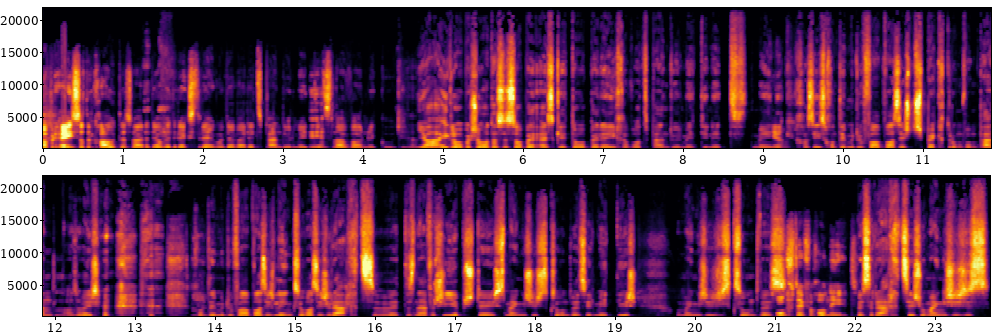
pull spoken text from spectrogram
Aber heiß oder kalt, das wäre dann auch wieder extrem. Und dann wäre jetzt Pendel mit Ja. ins Lauwarm nicht gut. Ja. ja, ich glaube schon, dass es so es gibt auch Bereiche, wo das Pendel in der Mitte nicht die Meinung Ja. kann sein. Es kommt immer darauf ab, was ist das Spektrum vom Pendel. Also weißt, es kommt immer darauf ab, was ist links und was ist rechts. Wenn du das dann verschiebst, dann ist es manchmal ist es gesund, wenn es in der Mitte ist. Und manchmal ist es gesund, wenn es Oft einfach auch nicht. wenn es rechts ist und manchmal ist es.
